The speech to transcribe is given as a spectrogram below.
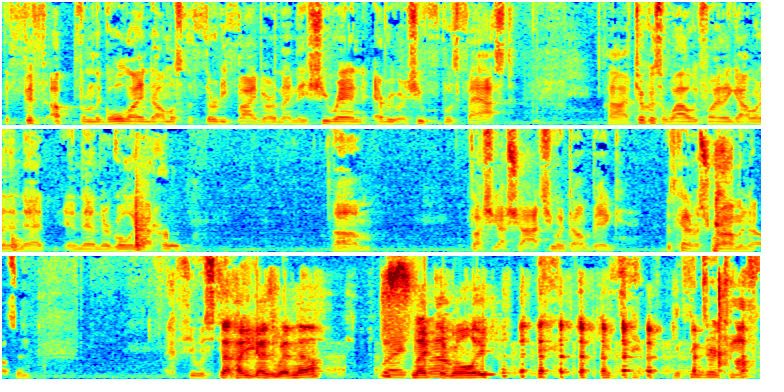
the fifth up from the goal line to almost the 35 yard line. They, she ran everywhere. She was fast. Uh, it took us a while. We finally got one in the net, and then their goalie got hurt. Um, thought she got shot. She went down big. It was kind of a scrum, and Nelson. She was Is that how you guys win now? Just Right, snipe the goalie. if things are tough,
